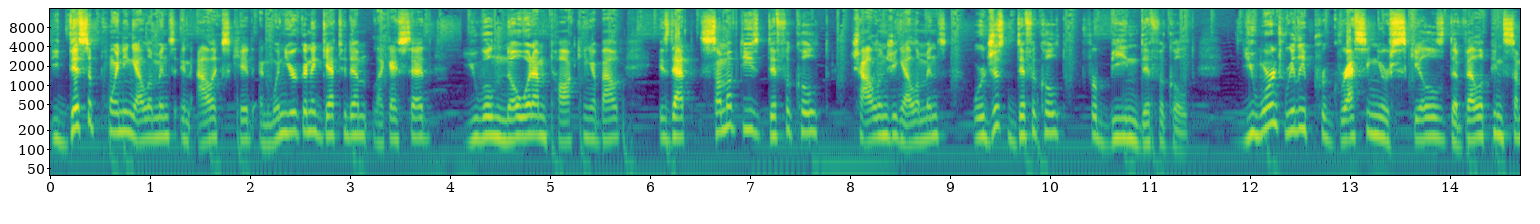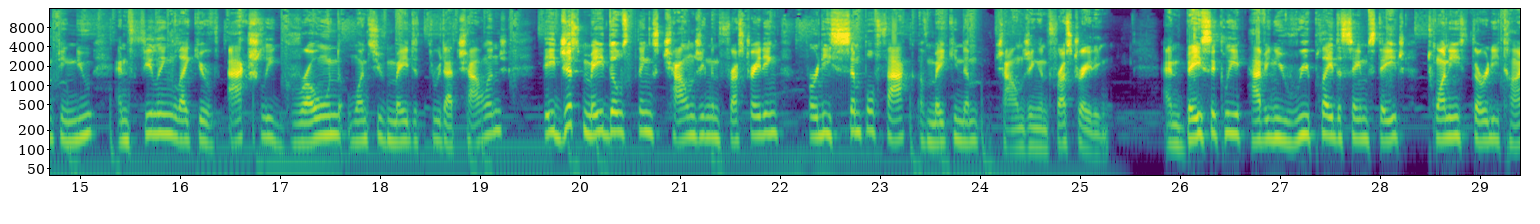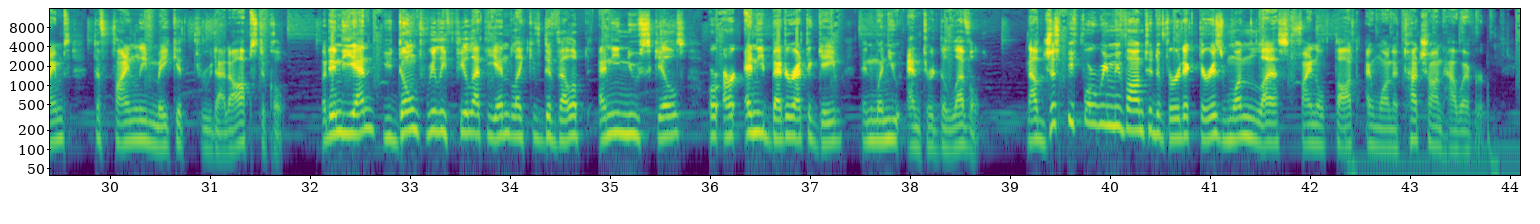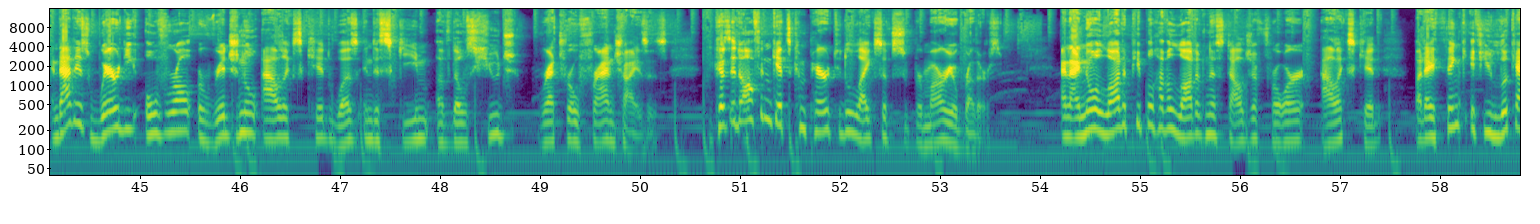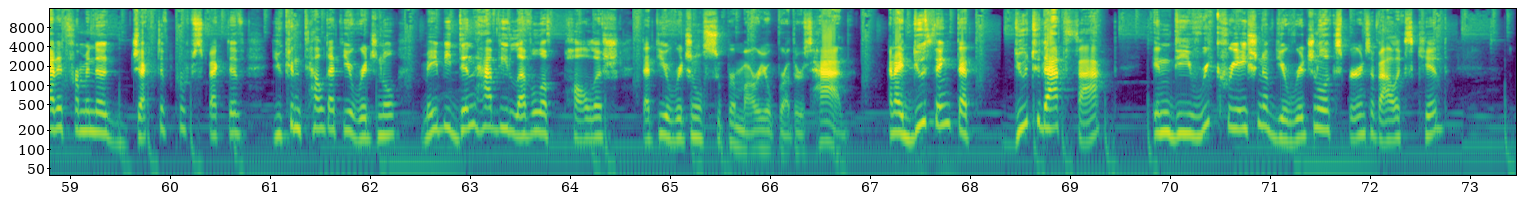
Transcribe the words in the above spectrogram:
The disappointing elements in Alex Kidd, and when you're going to get to them, like I said, you will know what I'm talking about, is that some of these difficult, challenging elements were just difficult for being difficult. You weren't really progressing your skills, developing something new, and feeling like you've actually grown once you've made it through that challenge. They just made those things challenging and frustrating for the simple fact of making them challenging and frustrating and basically having you replay the same stage 20, 30 times to finally make it through that obstacle. But in the end, you don't really feel at the end like you've developed any new skills or are any better at the game than when you entered the level. Now, just before we move on to the verdict, there is one last final thought I want to touch on, however, and that is where the overall original Alex Kidd was in the scheme of those huge retro franchises, because it often gets compared to the likes of Super Mario Bros. And I know a lot of people have a lot of nostalgia for Alex Kidd, but I think if you look at it from an objective perspective, you can tell that the original maybe didn't have the level of polish that the original Super Mario Brothers had. And I do think that due to that fact, in the recreation of the original experience of Alex Kidd,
